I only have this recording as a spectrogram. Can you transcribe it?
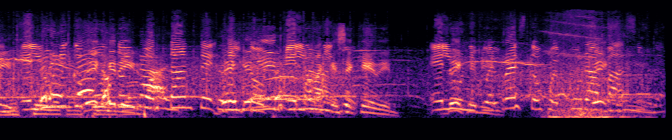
Ir. El único punto importante del top, el para único. que se queden. El Dejen único, ir. el resto fue pura Dejen- paso.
